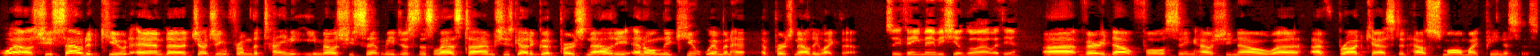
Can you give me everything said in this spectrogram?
Well, she sounded cute, and uh, judging from the tiny email she sent me just this last time, she's got a good personality, and only cute women have, personality like that. So you think maybe she'll go out with you? Uh, very doubtful, seeing how she now, uh, I've broadcasted how small my penis is.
